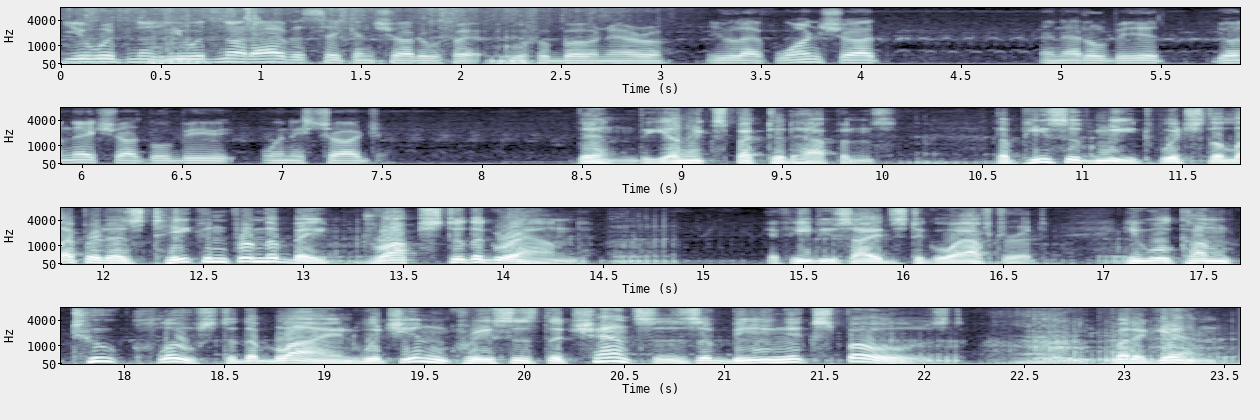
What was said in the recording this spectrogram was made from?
You would not you would not have a second shot with a with a bow and arrow. You'll have one shot and that'll be it. Your next shot will be when he's charging. Then the unexpected happens. The piece of meat which the leopard has taken from the bait drops to the ground. If he decides to go after it, he will come too close to the blind, which increases the chances of being exposed. But again,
